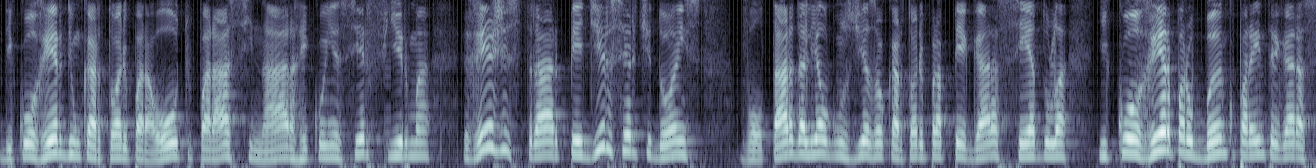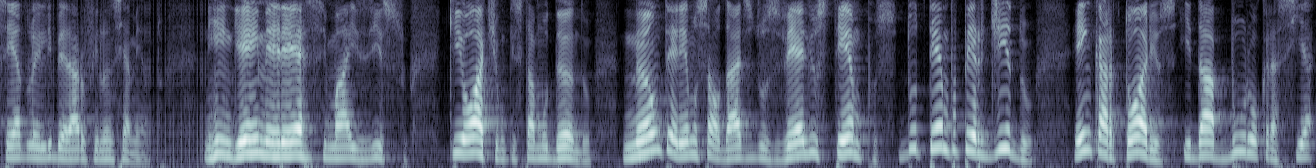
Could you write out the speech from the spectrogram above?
de correr de um cartório para outro para assinar, reconhecer firma, registrar, pedir certidões, voltar dali alguns dias ao cartório para pegar a cédula e correr para o banco para entregar a cédula e liberar o financiamento. Ninguém merece mais isso. Que ótimo que está mudando. Não teremos saudades dos velhos tempos, do tempo perdido em cartórios e da burocracia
